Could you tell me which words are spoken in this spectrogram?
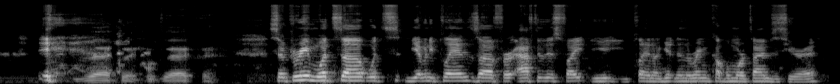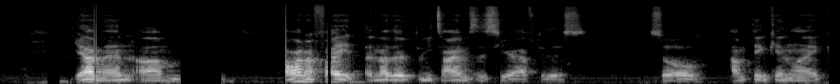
exactly, exactly. So Kareem, what's uh what's do you have any plans uh for after this fight? You, you plan on getting in the ring a couple more times this year, right? Yeah, man. Um I want to fight another three times this year after this. So I'm thinking like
